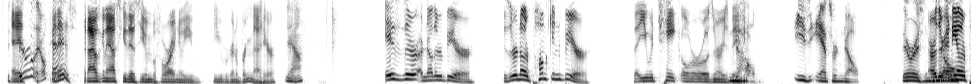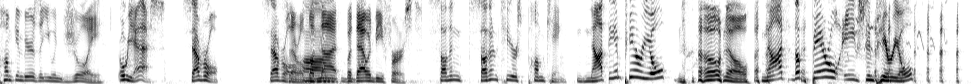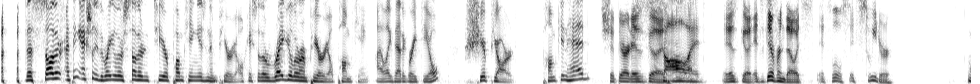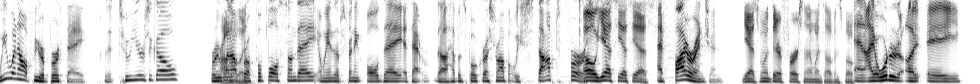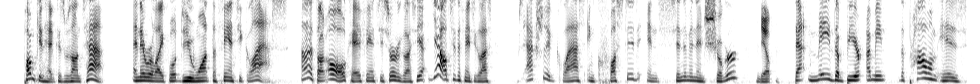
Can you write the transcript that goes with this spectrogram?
It's and beer related. Okay, It is, and I was going to ask you this even before I knew you you were going to bring that here. Yeah. Is there another beer? Is there another pumpkin beer that you would take over Rosemary's Baby? No. Easy answer. No. There is. Are there any other pumpkin beers that you enjoy? Oh yes, several, several, Several, but Um, not. But that would be first. Southern Southern Tier's Pumpkin, not the Imperial, oh no! not the barrel aged Imperial. The Southern, I think actually the regular Southern Tier Pumpkin isn't Imperial. Okay, so the regular Imperial Pumpkin, I like that a great deal. Shipyard Pumpkinhead, Shipyard is good. Solid. It is good. It's different though. It's it's a little. It's sweeter. We went out for your birthday. Was it two years ago? Where we went out for a football Sunday and we ended up spending all day at that the Hub and Spoke restaurant, but we stopped first. Oh yes, yes, yes. at Fire Engine, yes, we went there first and then went to Hub and Spoke. and I ordered a, a pumpkin head because it was on tap, and they were like, "Well, do you want the fancy glass?" And I thought, "Oh, okay, fancy serving glass. Yeah, yeah, I'll take the fancy glass." It was actually a glass encrusted in cinnamon and sugar Yep. that made the beer. I mean, the problem is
